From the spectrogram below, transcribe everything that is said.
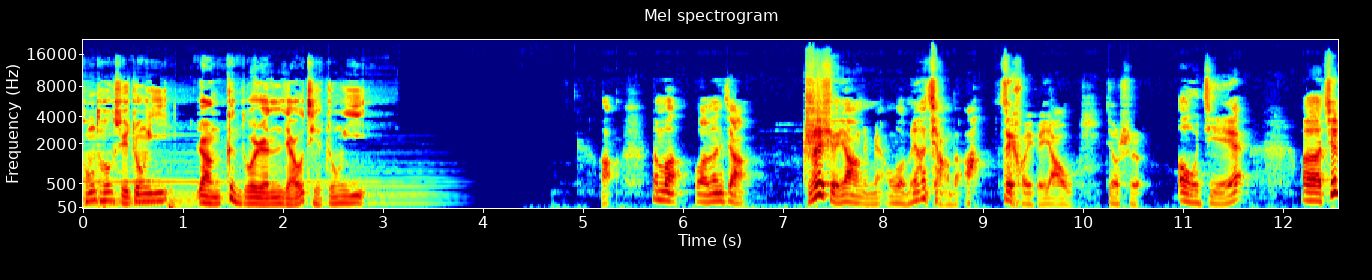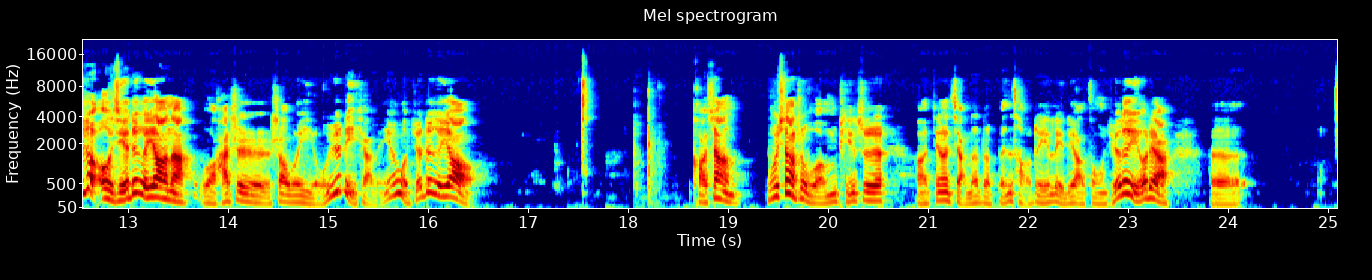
从头学中医，让更多人了解中医。好，那么我们讲止血药里面我们要讲的啊，最后一个药物就是藕节。呃，其实藕节这个药呢，我还是稍微犹豫了一下的，因为我觉得这个药好像不像是我们平时啊经常讲到的本草这一类的药，总觉得有点呃，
